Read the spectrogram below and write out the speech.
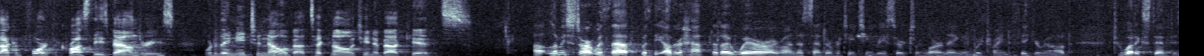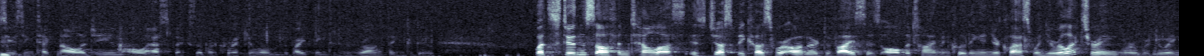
back and forth across these boundaries? What do they need to know about technology and about kids? Uh, let me start with that, with the other hat that I wear. I run a Center for Teaching, Research, and Learning, and we're trying to figure out to what extent is using technology in all aspects of our curriculum the right thing to do, the wrong thing to do. What students often tell us is just because we're on our devices all the time, including in your class when you're lecturing or we're doing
